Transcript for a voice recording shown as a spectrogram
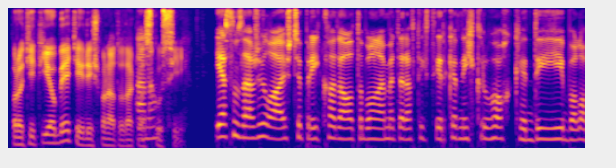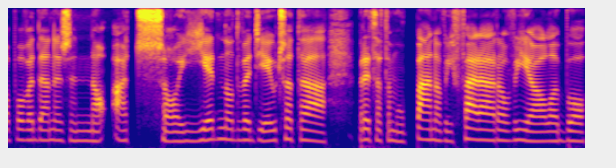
proti té oběti, když ona to takhle ano. zkusí. Ja som zažila ešte príklad, ale to bolo najmä teda v tých cirkevných kruhoch, kedy bolo povedané, že no a čo, jedno, dve dievčatá, predsa tomu pánovi farárovi, alebo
